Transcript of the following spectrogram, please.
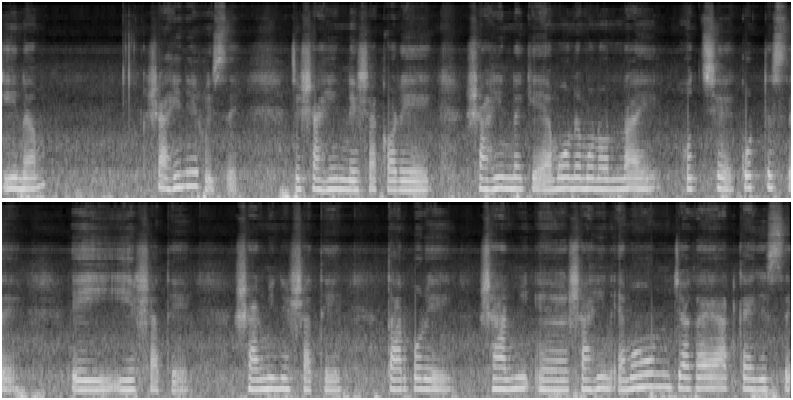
কী নাম? শাহিনের হয়েছে যে শাহিন নেশা করে, শাহিন নাকি এমন এমন অন্যায় হচ্ছে, করতেছে এই ইয়ের সাথে, শারমিনের সাথে। তারপরে শারমি শাহিন এমন জায়গায় আটকায় গেছে,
